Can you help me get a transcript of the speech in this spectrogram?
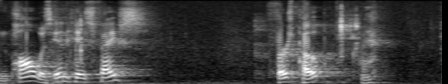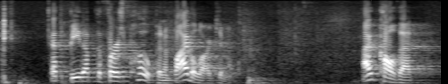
and Paul was in his face. First pope. Got to beat up the first pope in a Bible argument. I would call that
